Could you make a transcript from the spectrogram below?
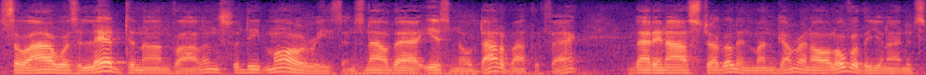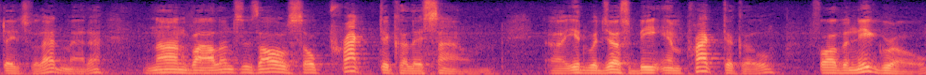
So I was led to nonviolence for deep moral reasons. Now, there is no doubt about the fact that in our struggle in Montgomery and all over the United States for that matter, nonviolence is also practically sound. Uh, it would just be impractical for the Negro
